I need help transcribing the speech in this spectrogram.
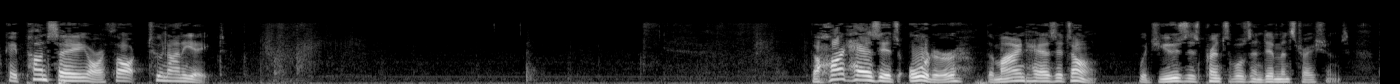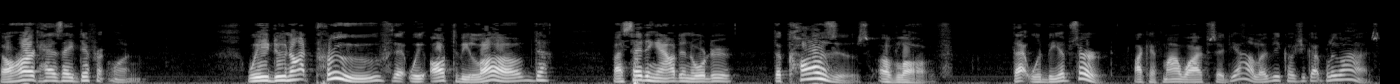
Okay, Pensée or thought 298. The heart has its order, the mind has its own, which uses principles and demonstrations. The heart has a different one. We do not prove that we ought to be loved by setting out in order the causes of love. That would be absurd. Like if my wife said, yeah, I love you because you got blue eyes.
